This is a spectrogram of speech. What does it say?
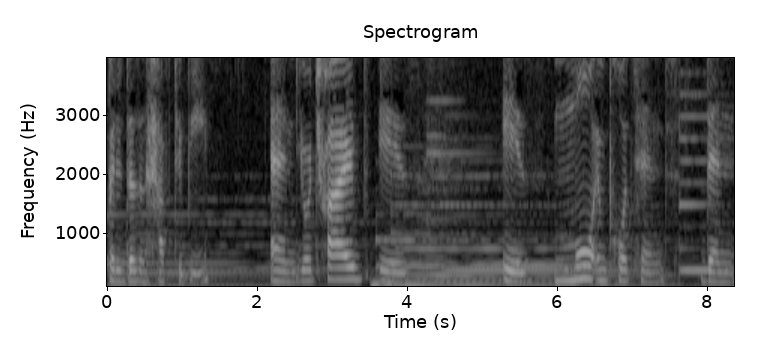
but it doesn't have to be and your tribe is is more important than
